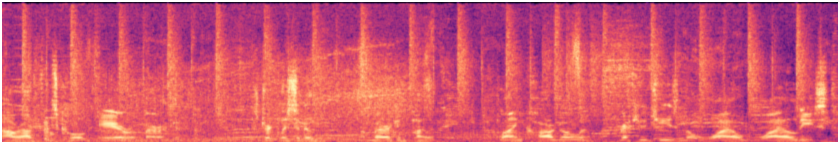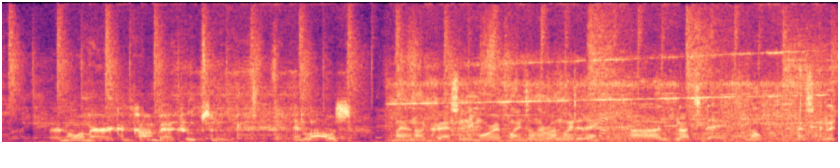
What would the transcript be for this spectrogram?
Our outfit's called Air America. Strictly civilian, American pilot, flying cargo and refugees in the wild, wild East. There are no American combat troops in, in Laos. Plan on crashing any more airplanes on the runway today? Uh, not today. Nope, that's good.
